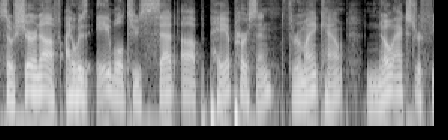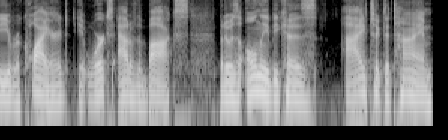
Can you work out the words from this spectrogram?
So, sure enough, I was able to set up pay a person through my account, no extra fee required. It works out of the box, but it was only because I took the time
